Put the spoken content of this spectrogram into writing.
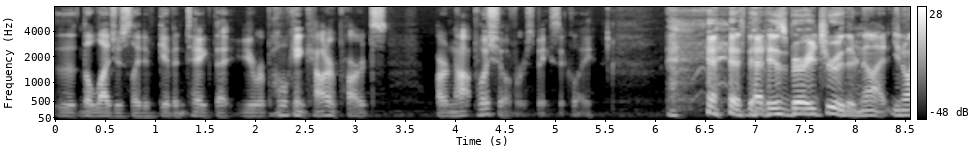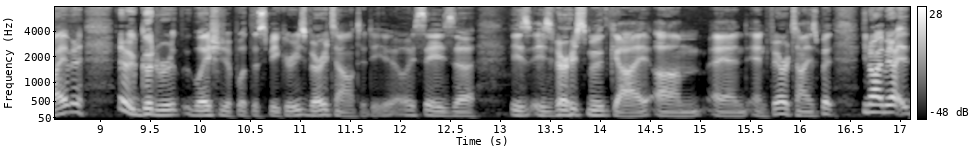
the, the legislative give and take that your Republican counterparts are not pushovers, basically? that is very true. They're not. You know, I have a, I have a good relationship with the speaker. He's very talented. He always say he's uh, he's he's a very smooth guy um, and and fair times. But you know, I mean. I,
